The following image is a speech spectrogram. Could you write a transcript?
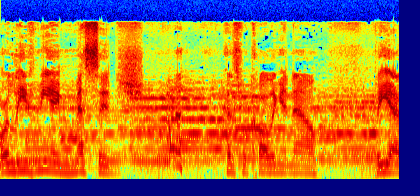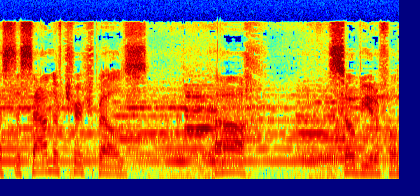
or leave me a message, as we're calling it now. But yes, the sound of church bells. Ah, so beautiful.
